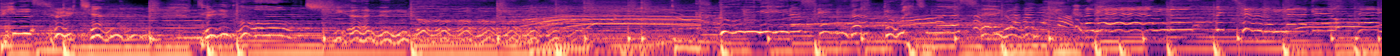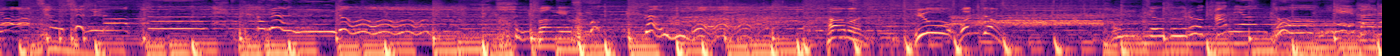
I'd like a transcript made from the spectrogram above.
빈 술잔 들고 취하는 거 꿈이라 생각도 하지 마세요. 방에 훅 간다. 다음은 유원정. 동쪽으로 가면 동해바다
